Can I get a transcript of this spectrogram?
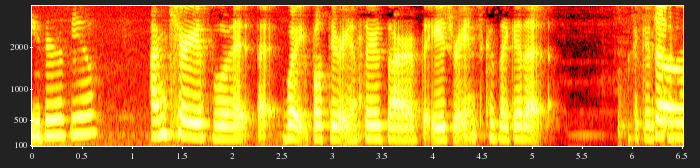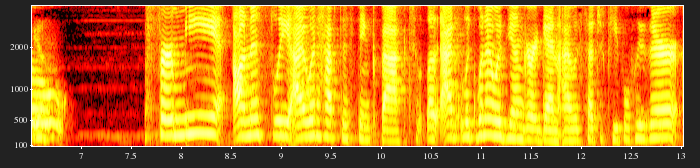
Either of you? I'm curious what what both your answers are of the age range because I get it. so, for me, honestly, I would have to think back to like, I, like when I was younger. Again, I was such a people pleaser.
